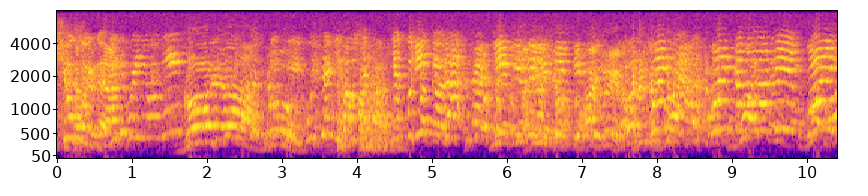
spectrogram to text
Еще горько. Да. Или вы не умеете? Горько! Детей, Пусть они вам покажут. Нет, пусть покажут. Давай мы! Горько молодым! Горько!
